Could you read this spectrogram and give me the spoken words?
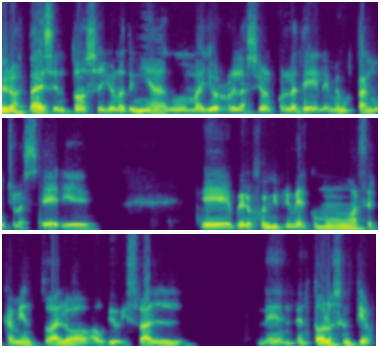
pero hasta ese entonces yo no tenía como mayor relación con la tele, me gustaban mucho las series, eh, pero fue mi primer como acercamiento a lo audiovisual en, todos los sentidos.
